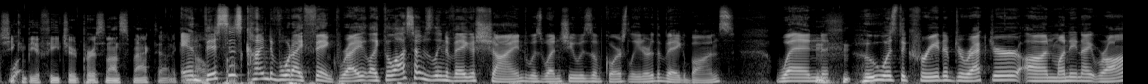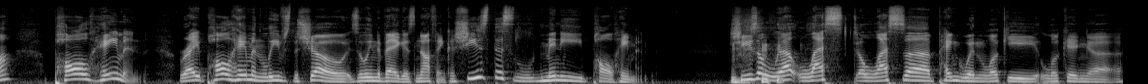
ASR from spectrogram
she well, can be a featured person on SmackDown, and this is kind of what I think, right? Like the last time Zelina Vega shined was when she was, of course, leader of the Vagabonds. When who was the creative director on Monday Night Raw? Paul Heyman, right? Paul Heyman leaves the show. Zelina Vega is nothing because she's this mini Paul Heyman. She's a le- less a less uh, penguin looky looking uh,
